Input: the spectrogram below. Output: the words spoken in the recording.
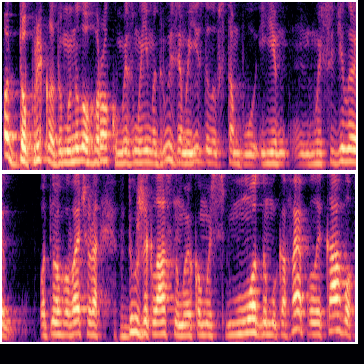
От, до прикладу, минулого року ми з моїми друзями їздили в Стамбул, і ми сиділи одного вечора в дуже класному якомусь модному кафе, пили каву,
